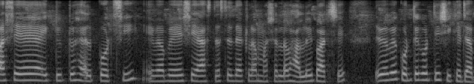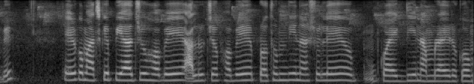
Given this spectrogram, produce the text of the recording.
পাশে একটু একটু হেল্প করছি। এভাবে সে আস্তে আস্তে দেখলাম মাসাল্লাহ ভালোই পারছে। এভাবে করতে, করতেই শিখে যাবে। তো এরকম আজকে পেঁয়াজু হবে আলু চপ হবে। প্রথম দিন আসলে কয়েকদিন আমরা এরকম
